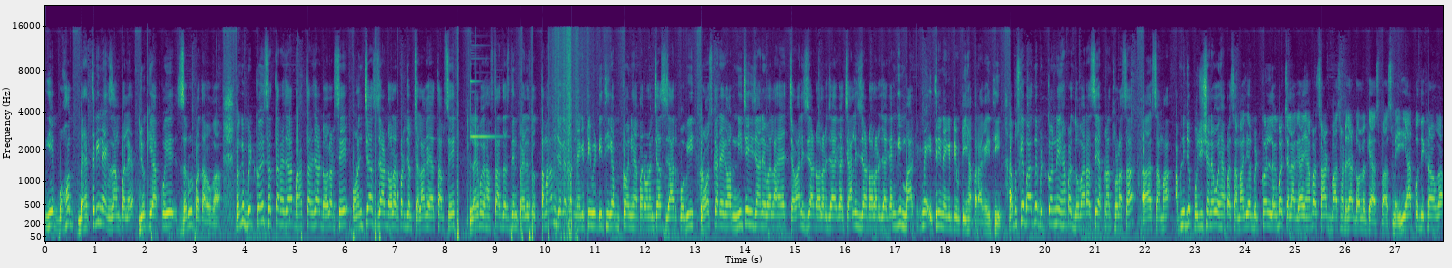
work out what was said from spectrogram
ये बहुत बेहतरीन एग्ज़ाम्पल है, जो कि आपको ये ज़रूर पता होगा। क्योंकि बिटकॉइन सत्तर हज़ार, बहत्तर हज़ार डॉलर से उनचास हज़ार डॉलर पर जब चला गया था आपसे लगभग हफ़्ता दस दिन पहले तो तमाम जगह पर नेगेटिविटी थी। अब बिटकॉइन यहाँ पर उनचास हज़ार को भी क्रॉस करेगा और नीचे ही जाने वाला है। चवालीस हज़ार डॉलर जाएगा, चालीस हज़ार डॉलर जाएगा। यानी कि मार्केट में इतनी नेगेटिविटी यहाँ पर आ गई थी। अब उसके बाद में बिटकॉइन ने यहाँ पर दोबारा से अपना थोड़ा सा अपनी जो पोजीशन है वो यहाँ पर संभाली और बिटकॉइन लगभग चला गया यहाँ पर साठ बासठ डॉलर के आसपास में। ये आपको दिख रहा होगा।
